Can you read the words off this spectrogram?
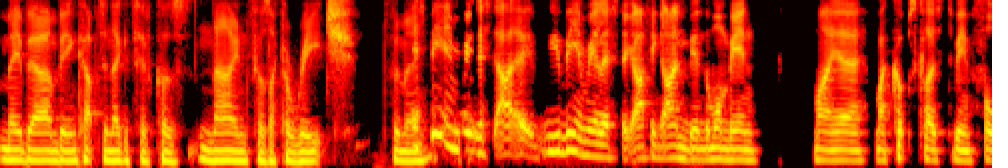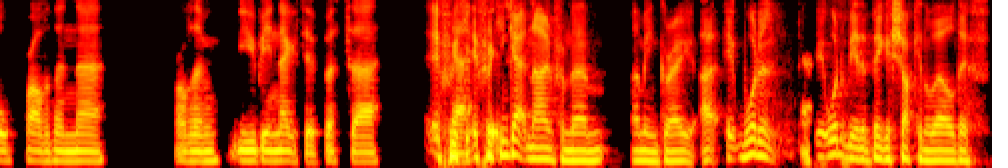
Maybe I'm being Captain Negative because nine feels like a reach for me. It's being realistic. I, you being realistic. I think I'm being the one being my uh, my cup's close to being full rather than uh, rather than you being negative. But uh, If we Yeah, if we can get nine from them, I mean, great. I, it wouldn't it wouldn't be the biggest shock in the world if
